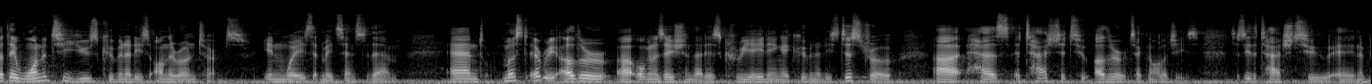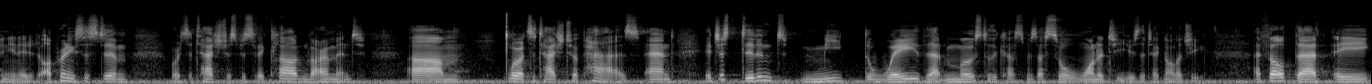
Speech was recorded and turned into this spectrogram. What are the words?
but they wanted to use Kubernetes on their own terms in ways that made sense to them. And most every other uh, organization that is creating a Kubernetes distro uh, has attached it to other technologies. So it's either attached to an opinionated operating system, or it's attached to a specific cloud environment, um, or it's attached to a PaaS. And it just didn't meet the way that most of the customers I saw wanted to use the technology. I felt that a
